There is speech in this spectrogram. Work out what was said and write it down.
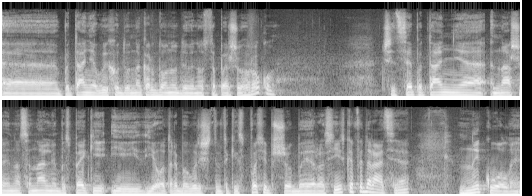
е, питання виходу на кордону 91-го року. Чи це питання нашої національної безпеки, і його треба вирішити в такий спосіб, щоб Російська Федерація ніколи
